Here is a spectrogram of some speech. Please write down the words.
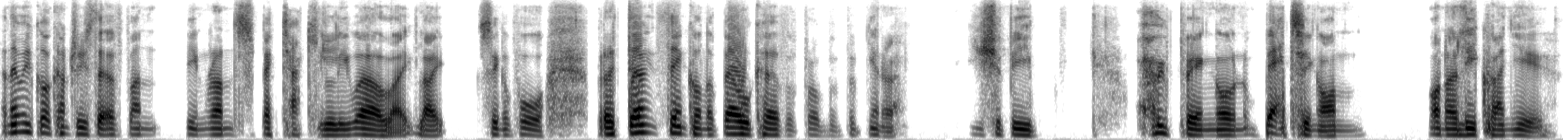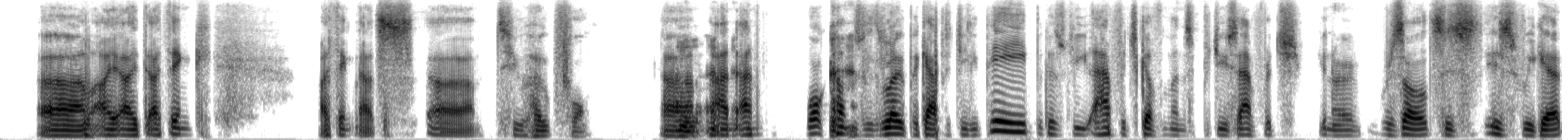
and then we've got countries that have been, been run spectacularly well, like like Singapore. But I don't think on the bell curve of problem, you know, you should be hoping on betting on on a Lee Kuan Yew. Uh, I, I, I think I think that's uh, too hopeful. Um, and and what comes with low per capita GDP, because the average governments produce average, you know, results, is is we get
